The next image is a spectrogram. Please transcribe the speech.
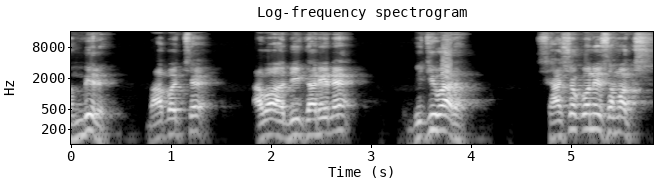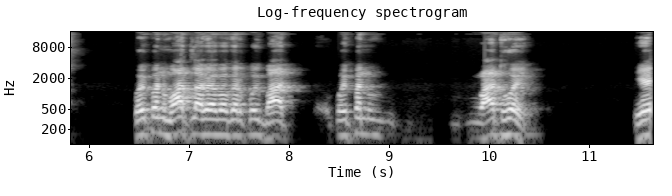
ગંભીર બાબત છે. આવા અધિકારીને બીજી વાર શાસકોની સમક્ષ કોઈ પણ વાત લાવ્યા વગર કોઈ વાત કોઈ પણ વાત હોય એ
